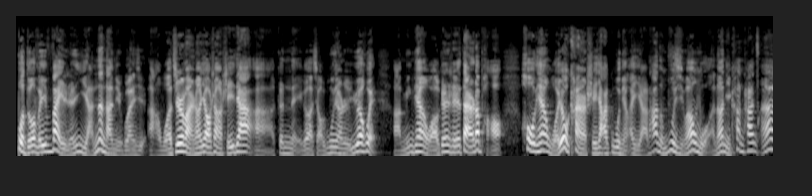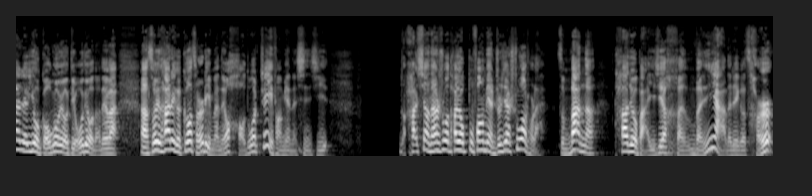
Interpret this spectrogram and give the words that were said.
不得为外人言的男女关系啊。我今儿晚上要上谁家啊，跟哪个小姑娘去约会啊？明天我要跟谁带着她跑，后天我又看着谁家姑娘，哎呀，她怎么不喜欢我呢？你看她啊，这又狗狗又丢丢的，对吧？啊，所以他这个歌词里面呢，有好多这方面的信息。还像咱说，他又不方便直接说出来，怎么办呢？他就把一些很文雅的这个词儿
